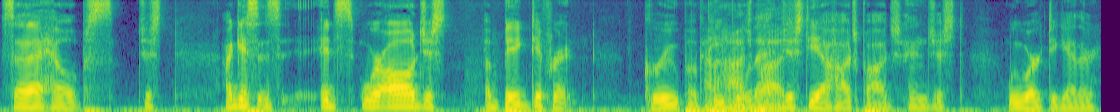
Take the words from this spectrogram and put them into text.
so that helps. Just I guess it's it's we're all just a big different group of Kinda people that hodgepodge. just yeah hodgepodge and just we work together,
